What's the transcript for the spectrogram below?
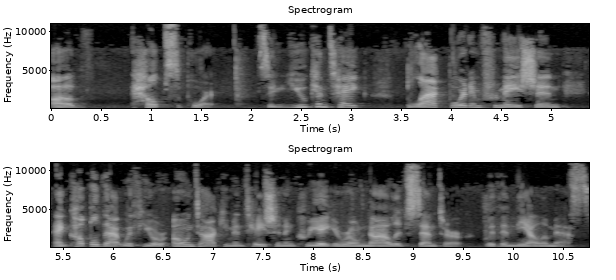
of help support. So you can take Blackboard information and couple that with your own documentation and create your own knowledge center within the LMS.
